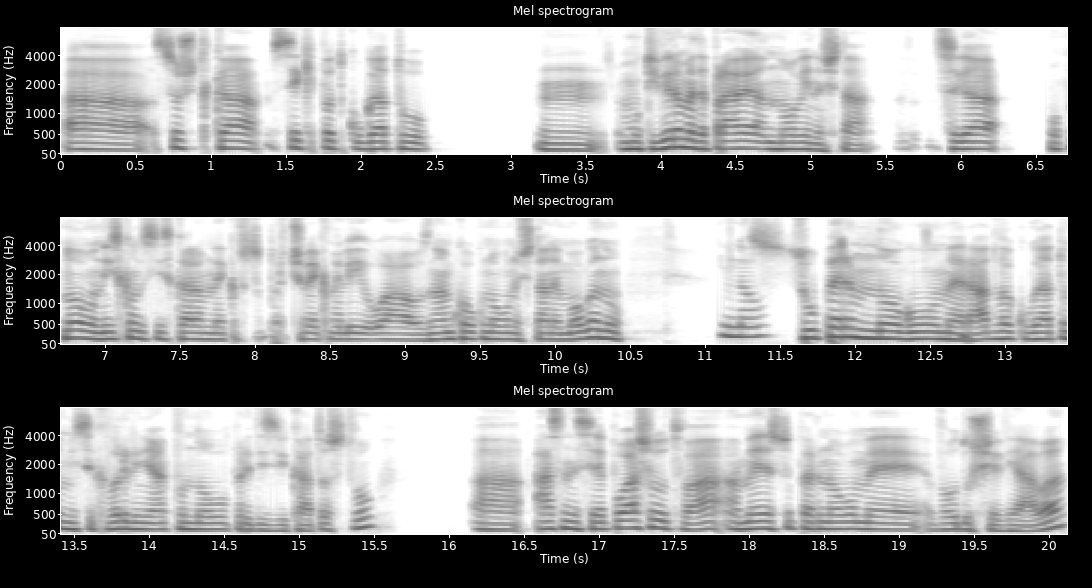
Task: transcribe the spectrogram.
а, също така всеки път, когато м- мотивираме да правя нови неща. Сега, отново, не искам да си изкарам някакъв супер човек, нали, вау, знам колко много неща не мога, но Но, супер много ме радва, когато ми се хвърли някакво ново предизвикателство. А, аз не се плаша от това, а мен супер много ме въодушевява.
